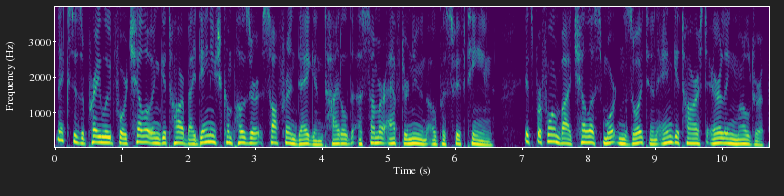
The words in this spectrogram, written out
Next is a prelude for cello and guitar by Danish composer Søffren Degen titled A Summer Afternoon, Opus 15. It's performed by cellist Morten Zeuthen and guitarist Erling Muldrup.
